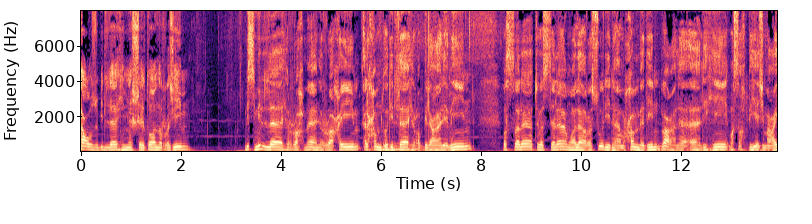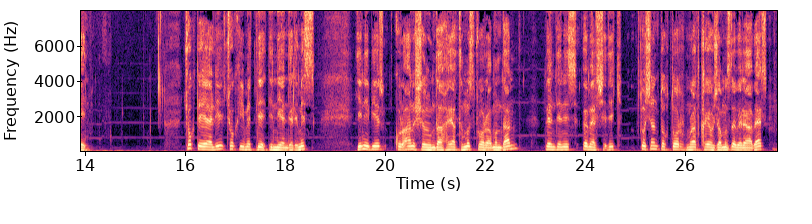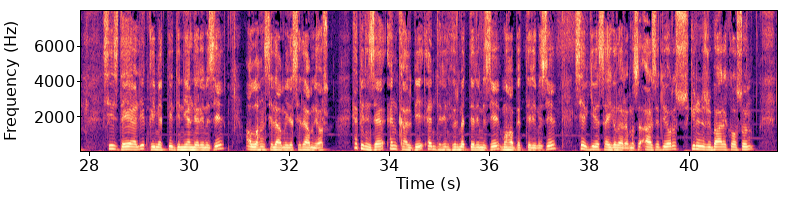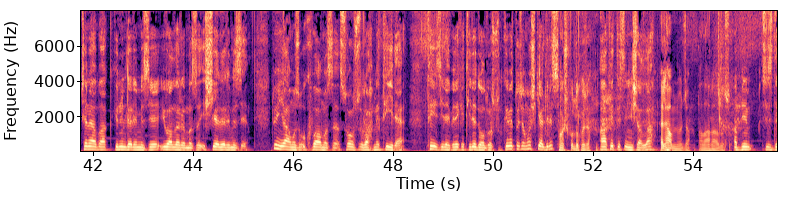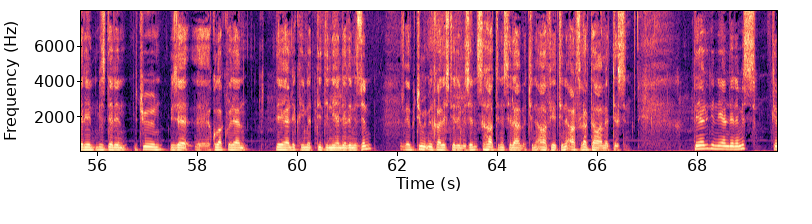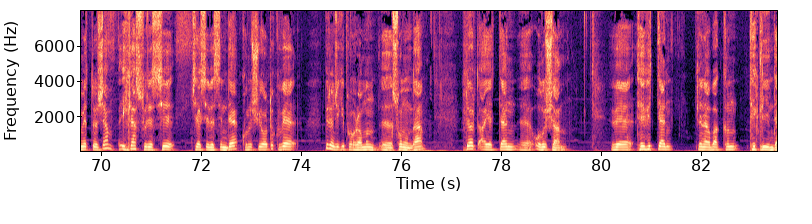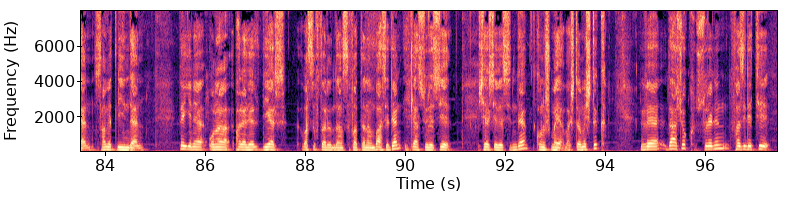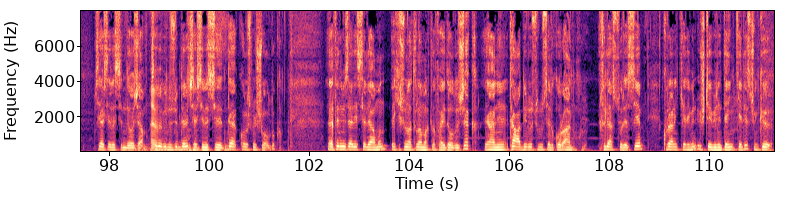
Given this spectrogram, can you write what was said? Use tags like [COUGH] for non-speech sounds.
Euzu billahi mineşşeytanirracim. Bismillahirrahmanirrahim. Elhamdülillahi rabbil alamin. Ves salatu vesselamu ala rasulina Muhammedin ve ala alihi ve sahbihi ecmaîn. Çok değerli, çok kıymetli dinleyenlerimiz, yeni bir Kur'an ışığında hayatımız programından bendeniz Ömer Çelik, doçent doktor Murat Kaya hocamızla beraber siz değerli, kıymetli dinleyenlerimizi Allah'ın selamıyla selamlıyor. Hepinize en kalbi, en derin hürmetlerimizi, muhabbetlerimizi, sevgi ve saygılarımızı arz ediyoruz. Gününüz mübarek olsun. Cenab-ı Hak gönüllerimizi, yuvalarımızı, işyerlerimizi, dünyamızı, ukbamızı sonsuz rahmetiyle, feyziyle, bereketiyle doldursun. Kıymetli hocam hoş geldiniz. Hoş bulduk hocam. Afiyetlesin inşallah. Elhamdülillah hocam. Allah razı olsun. Rabbim sizlerin, bizlerin, bütün bize e, kulak veren değerli, kıymetli dinleyenlerimizin ve bütün mümin kardeşlerimizin sıhhatini, selametini, afiyetini artırarak devam ettirsin. Değerli dinleyenlerimiz, kıymetli hocam, İhlas Suresi çerçevesinde konuşuyorduk ve bir önceki programın e, sonunda dört ayetten e, oluşan ve tevhidden Cenab-ı Hakk'ın tekliğinden, sametliğinden ve yine ona paralel diğer vasıflarından, sıfatlarından bahseden İhlas Suresi çerçevesinde konuşmaya başlamıştık. Ve daha çok sürenin fazileti çerçevesinde hocam, evet. sebebi nüzulleri çerçevesinde konuşmuş olduk. Efendimiz Aleyhisselam'ın belki şunu hatırlamakta fayda olacak. Yani Teadilü Sülüsel Kur'an İhlas Suresi Kur'an-ı Kerim'in üçte birini denk gelir. Çünkü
